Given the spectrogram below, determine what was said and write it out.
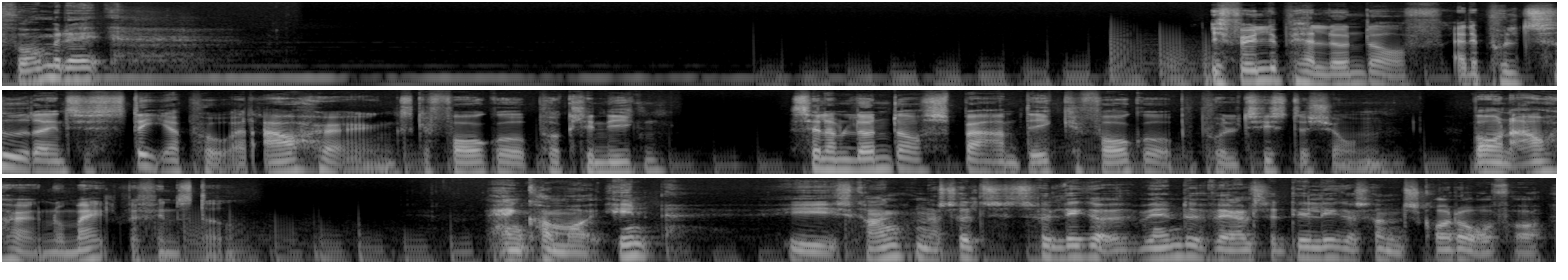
formiddag. Ifølge Per Lundorf er det politiet, der insisterer på, at afhøringen skal foregå på klinikken, selvom Lundorf spørger, om det ikke kan foregå på politistationen, hvor en afhøring normalt vil finde sted. Han kommer ind i skranken, og så, så ligger venteværelset, det ligger sådan skråt overfor.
